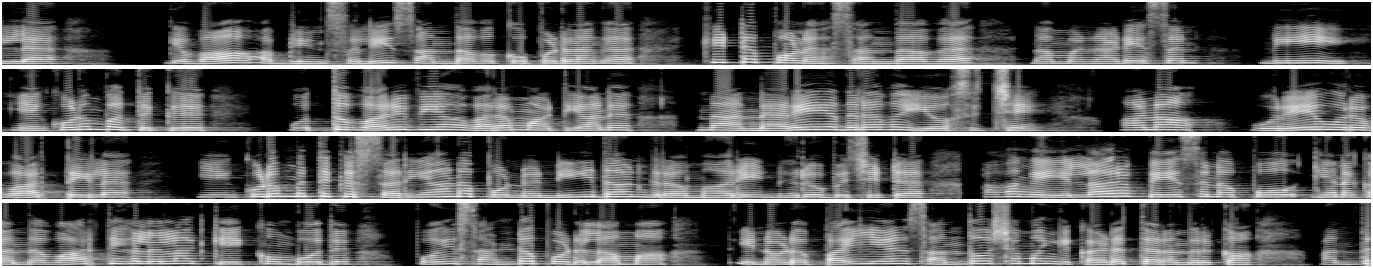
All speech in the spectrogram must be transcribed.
இல்லை. இங்கே வா அப்படின்னு சொல்லி சந்தாவை கூப்பிடுறாங்க. கிட்ட போன சந்தாவை நம்ம நடேசன் நீ என் குடும்பத்துக்கு ஒத்து வருவியா வரமாட்டியான்னு நான் நிறைய தடவை யோசித்தேன் ஆனால் ஒரே ஒரு வார்த்தையில் என் குடும்பத்துக்கு சரியான பொண்ணு நீதான்ங்கிற மாதிரி நிரூபிச்சிட்ட. அவங்க எல்லாரும் பேசினப்போ எனக்கு அந்த வார்த்தைகளெல்லாம் கேட்கும்போது போய் சண்டை போடலாமா? என்னோட பையன் சந்தோஷமாக இங்கே கடை திறந்திருக்கான். அந்த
